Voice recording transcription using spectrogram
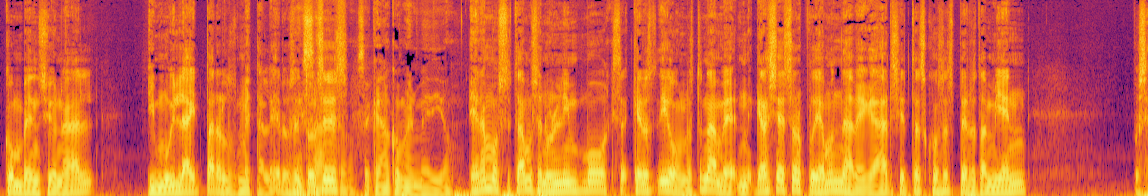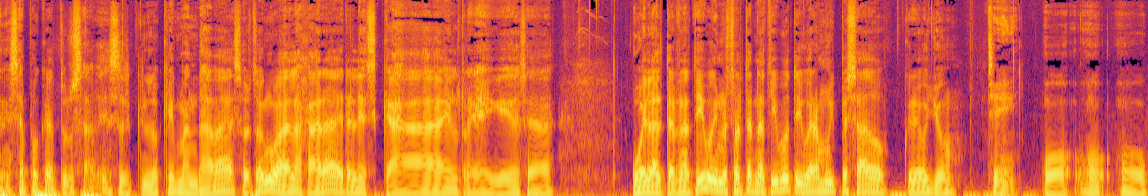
convencional y muy light para los metaleros. Entonces, Exacto, se quedan como en medio. éramos, estábamos en un limbo, que nos, digo, gracias a eso nos podíamos navegar ciertas cosas, pero también, pues en esa época, tú lo sabes, lo que mandaba, sobre todo en Guadalajara, era el ska, el reggae, o sea, o el alternativo, y nuestro alternativo, te digo, era muy pesado, creo yo, Sí. o, o, o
